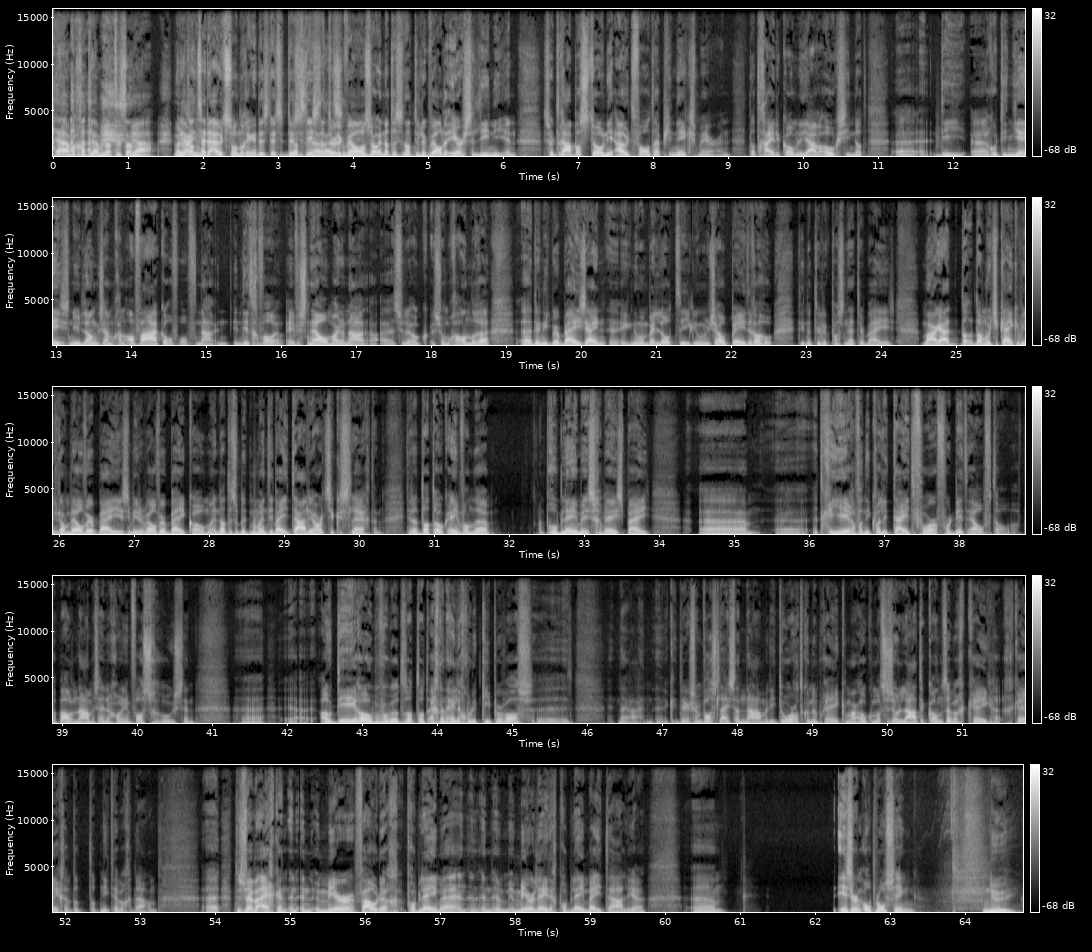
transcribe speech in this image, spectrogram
Ja, maar goed, ja, maar dat is dan... ja, maar Ja, dat je- zijn de uitzonderingen. Dus, dus, dus Dat het is natuurlijk wel zo. En dat is natuurlijk wel de eerste linie. En zodra Bastoni uitvalt, heb je niks meer. En dat ga je de komende jaren ook zien. Dat eh, die eh, routiniers nu langzaam gaan afhaken. Of, of nou, in, in dit geval even snel. Maar daarna eh, zullen ook sommige anderen eh, er niet meer bij zijn. Ik noem hem Belotti, ik noem hem João Pedro. Die natuurlijk pas net erbij is. Maar ja, da- dan moet je kijken wie er dan wel weer bij is. En wie er wel weer bij komen. En dat is op dit moment bij Italië hartstikke slecht. En ik denk dat dat ook een van de problemen is geweest bij ehm, eh, het creëren van die kwaliteit voor, voor dit elftal. Bepaalde namen zijn er gewoon in vastgeroest. En ja, Audero bijvoorbeeld, wat, wat echt een hele goede keeper was. Eh, nou ja, er is een waslijst aan namen die door had kunnen breken. Maar ook omdat ze zo late kans hebben gekregen, gekregen dat dat niet hebben gedaan. Eh, dus we hebben eigenlijk een, een, een meervoudig probleem, hè? Een, een, een, meerledig probleem bij Italië. Ehm, is er een oplossing nu?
